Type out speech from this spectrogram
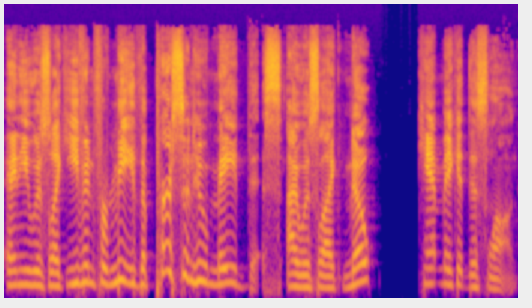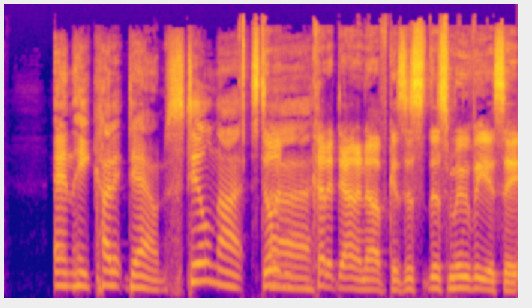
and he was like, even for me, the person who made this, I was like, nope, can't make it this long, and he cut it down. Still not. Still didn't uh, cut it down enough because this this movie is a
